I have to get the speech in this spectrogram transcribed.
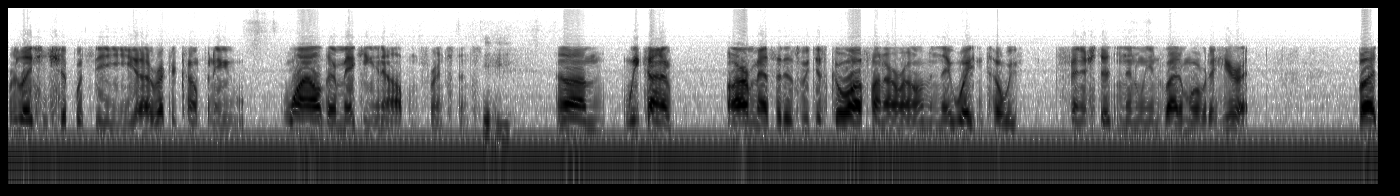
relationship with the uh, record company while they're making an album, for instance. Um, we kind of, our method is we just go off on our own, and they wait until we've finished it, and then we invite them over to hear it. But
